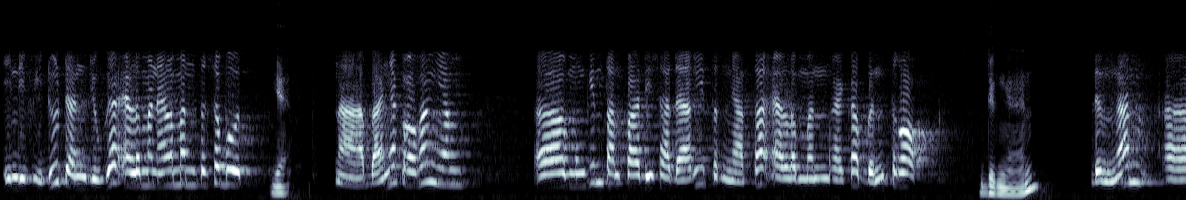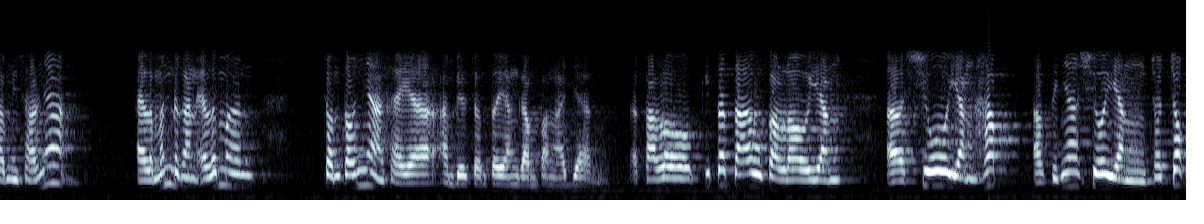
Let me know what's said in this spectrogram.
individu dan juga elemen-elemen tersebut. Ya. Nah banyak orang yang eh, mungkin tanpa disadari ternyata elemen mereka bentrok Dengan dengan eh, misalnya elemen dengan elemen. Contohnya saya ambil contoh yang gampang aja. Kalau kita tahu kalau yang eh, show yang hub artinya show yang cocok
